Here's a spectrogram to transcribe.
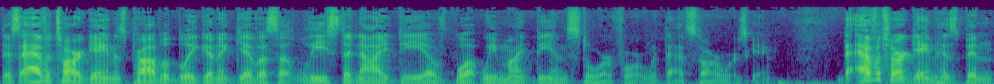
this Avatar game is probably going to give us at least an idea of what we might be in store for with that Star Wars game. The Avatar game has been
